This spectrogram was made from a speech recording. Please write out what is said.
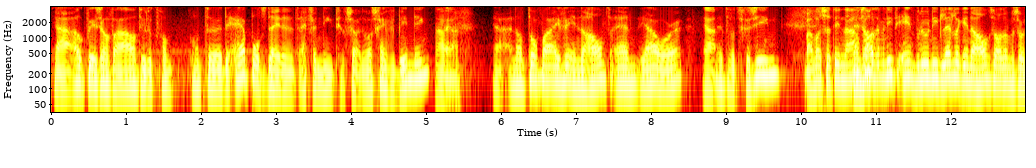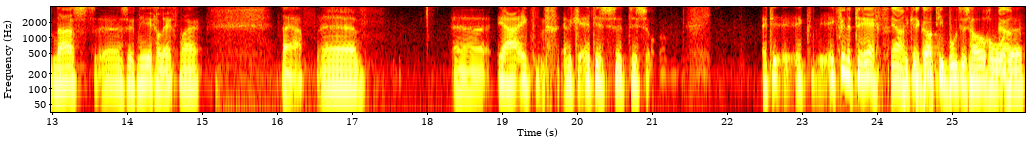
ja, ook weer zo'n verhaal natuurlijk van... Want eh, de AirPods deden het even niet of zo. Er was geen verbinding. Nou ja. Ja, en dan toch maar even in de hand. En ja hoor, ja. het wordt gezien. Maar was het in de En ze hadden hem niet, in, ik bedoel niet letterlijk in de hand. Ze hadden hem een soort naast eh, zich neergelegd. Maar nou ja, eh, eh, ja, ik, ik, het is, het is, het, ik, ik vind het terecht. Ja, ik, ik dat ook. die boetes hoger worden.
